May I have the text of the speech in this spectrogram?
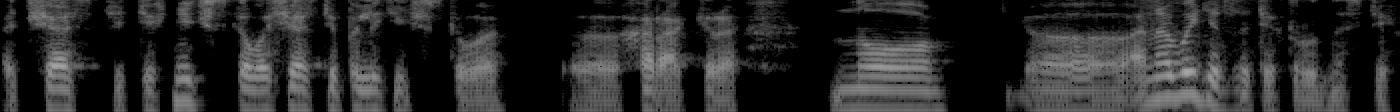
отчасти технического, отчасти политического характера. Но она выйдет из этих трудностей.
